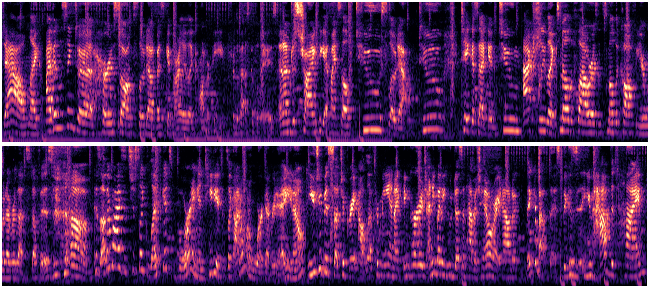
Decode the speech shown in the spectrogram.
down. Like I've been listening to her song Slow Down by Skip Marley like on repeat for the past couple days. And I'm just trying to get myself to slow down, to take a second, to actually like smell the flowers and smell the coffee or whatever that stuff is. um, Cause otherwise it's just like life gets boring and tedious. It's like I don't wanna work every day, you know? YouTube is such a great outlet for me and I encourage anybody who doesn't have a channel right now to think about this because you have the time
